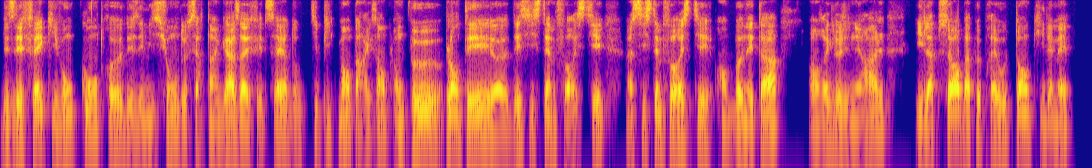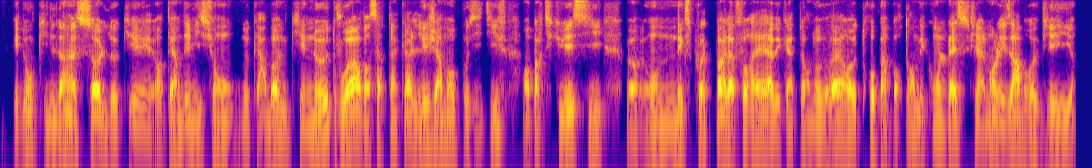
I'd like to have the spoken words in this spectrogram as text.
des effets qui vont contre des émissions de certains gaz à effet de serre. Donc typiquement, par exemple, on peut planter euh, des systèmes forestiers. Un système forestier en bon état, en règle générale, il absorbe à peu près autant qu'il émet. Et donc, il a un solde qui est, en termes d'émissions de carbone, qui est neutre, voire dans certains cas légèrement positif, en particulier si euh, on n'exploite pas la forêt avec un turnover euh, trop important, mais qu'on laisse finalement les arbres vieillir.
